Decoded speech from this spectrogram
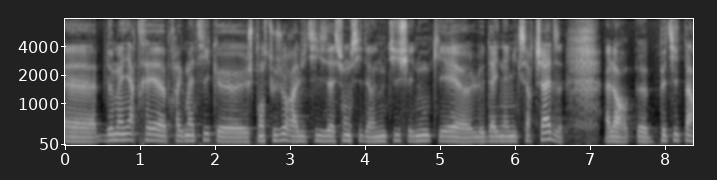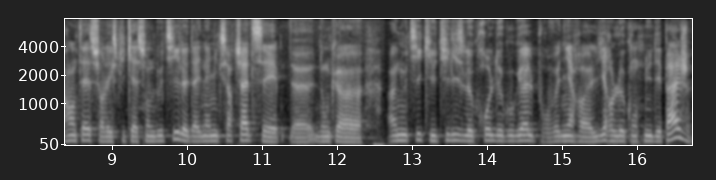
Euh, de manière très pragmatique, je pense toujours à l'utilisation aussi d'un outil chez nous qui est le Dynamic Search Ads. Alors, petite parenthèse sur l'explication de l'outil, le Dynamic Search Ads, c'est donc un outil qui utilise le crawl de Google pour venir lire le contenu des pages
